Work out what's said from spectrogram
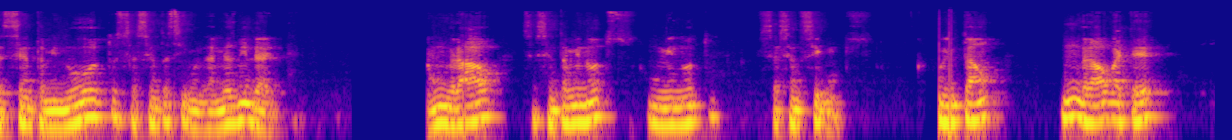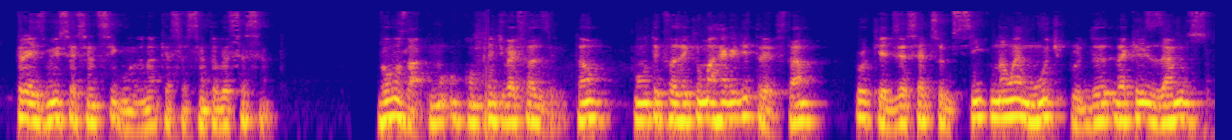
60 minutos, 60 segundos, é a mesma ideia. Um grau, 60 minutos, um minuto, 60 segundos. Então, um grau vai ter 3.600 segundos, né? Que é 60 vezes 60. Vamos lá, como, como que a gente vai fazer? Então, vamos ter que fazer aqui uma regra de 3, tá? Porque 17 sobre 5 não é múltiplo daqueles ângulos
